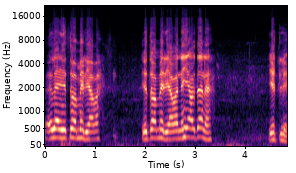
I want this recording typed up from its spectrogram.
એટલે એ તો અમે રહ્યા એ તો અમે રહેવા નહીં આવતા ને. એટલે.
